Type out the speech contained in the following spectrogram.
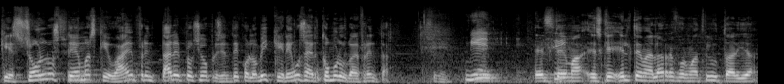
que son los temas que va a enfrentar el próximo presidente de Colombia y queremos saber cómo los va a enfrentar. Bien. el tema es que el tema de la reforma tributaria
